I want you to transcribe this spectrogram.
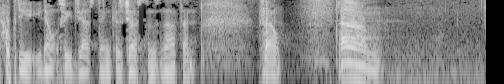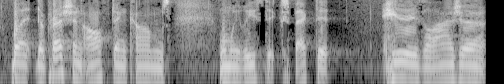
Hope you you don't see Justin because Justin's nothing. So, um, but depression often comes when we least expect it. Here is Elijah.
